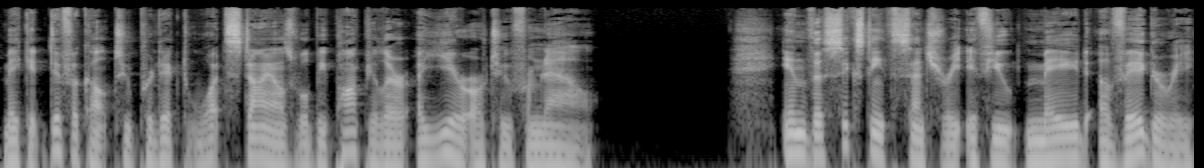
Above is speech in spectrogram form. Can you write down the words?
make it difficult to predict what styles will be popular a year or two from now. In the 16th century, if you made a vagary,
